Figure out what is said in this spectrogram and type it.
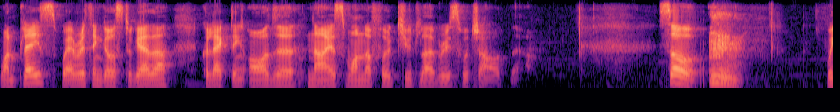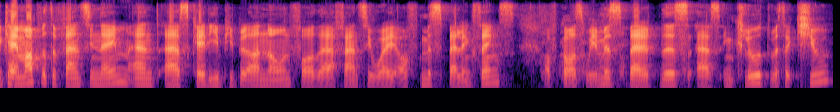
one place where everything goes together, collecting all the nice, wonderful, cute libraries which are out there. So we came up with a fancy name, and as KDE people are known for their fancy way of misspelling things, of course, we misspelled this as include with a Q.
